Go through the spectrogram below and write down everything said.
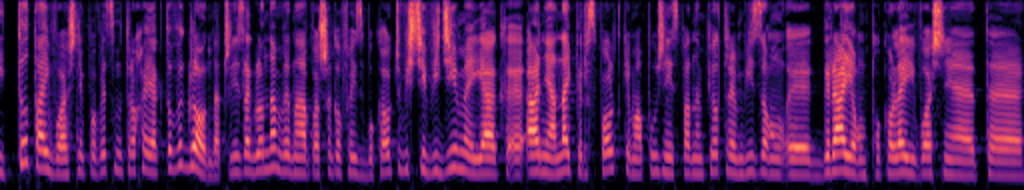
I tutaj właśnie powiedzmy trochę, jak to wygląda. Czyli zaglądamy na waszego Facebooka. Oczywiście widzimy, jak e, Ania najpierw z Poltkiem, a później z panem Piotrem Wizą y, grają po kolei właśnie te,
